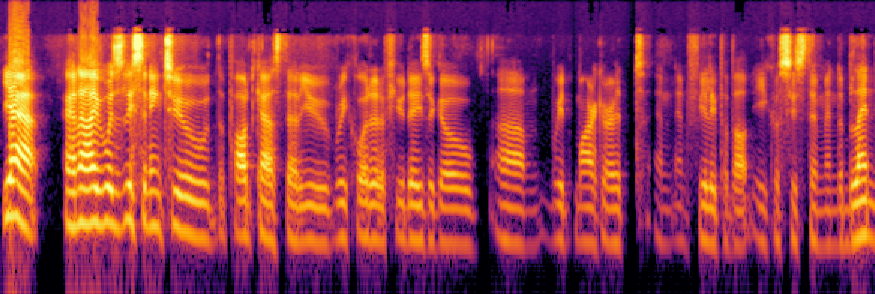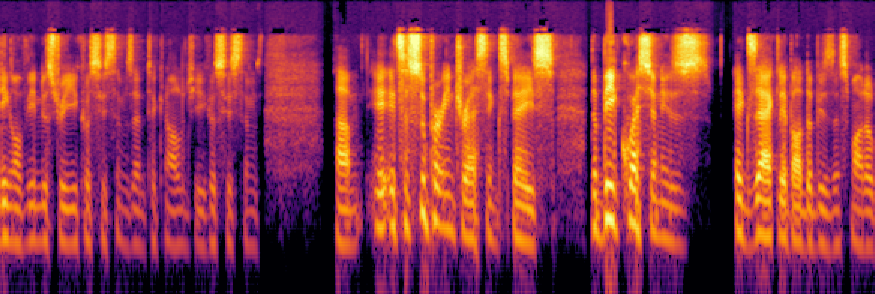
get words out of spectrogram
yeah and I was listening to the podcast that you recorded a few days ago um, with Margaret and, and Philip about ecosystem and the blending of industry ecosystems and technology ecosystems. Um, it, it's a super interesting space. The big question is exactly about the business model.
